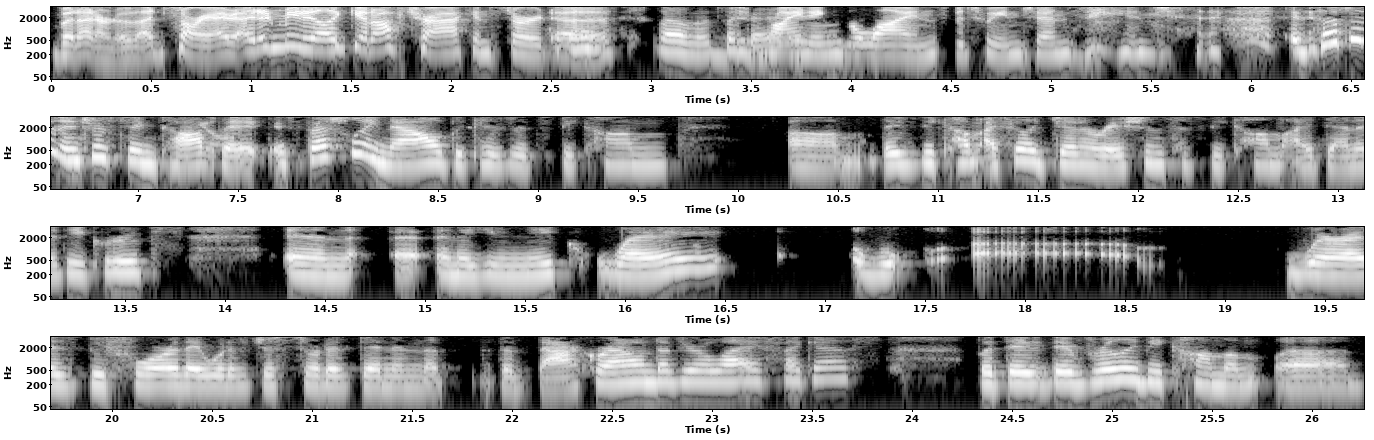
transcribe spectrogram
but I don't know. I'm sorry. I, I, didn't mean to like get off track and start uh, oh, defining okay. the lines between Gen Z and Gen. It's such an interesting topic, especially now because it's become. Um, they've become. I feel like generations have become identity groups in in a unique way. Uh, whereas before they would have just sort of been in the the background of your life, I guess. But they they've really become a, a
